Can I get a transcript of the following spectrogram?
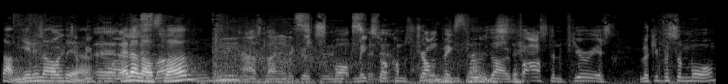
Tamam yerini aldı ya. Helal Aslan. Aslan in a good spot. Mixer comes jumping through though. Fast and furious. Looking for some more.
